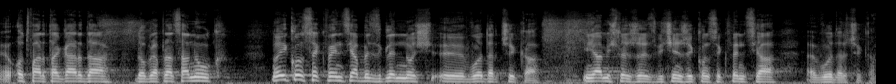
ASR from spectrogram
E, otwarta garda, dobra praca nóg, no i konsekwencja, bezwzględność e, Włodarczyka. I ja myślę, że zwycięży konsekwencja e, Włodarczyka.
